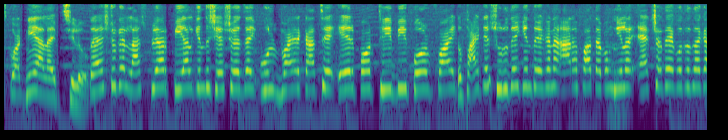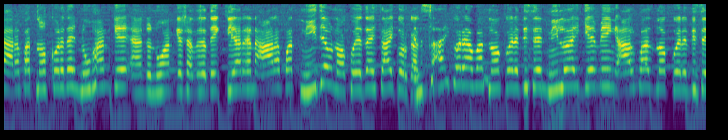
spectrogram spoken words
স্কোয়াড নিয়ে অ্যালাইভ ছিল। তো অ্যাস্টুকের লাস্ট প্লেয়ার পিয়াল কিন্তু শেষ হয়ে যায় উলফ ভাইয়ের কাছে। এরপর থ্রি বি ফোর ফাইভ তো ফাইটের শুরুতেই কিন্তু এখানে আরাফাত এবং নিলয় একসাথে এগোতে থাকে। আরাফাত নক করে দেয় নুহানকে এন্ড নুহানকে সাথে সাথে ক্লিয়ার এন্ড আরাফাত নিজেও নক হয়ে যায় সাইকোর কাছে। সাই করে আবার নক করে দিছে নিলয় গেমিং। আলফাজ নক করে দিছে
